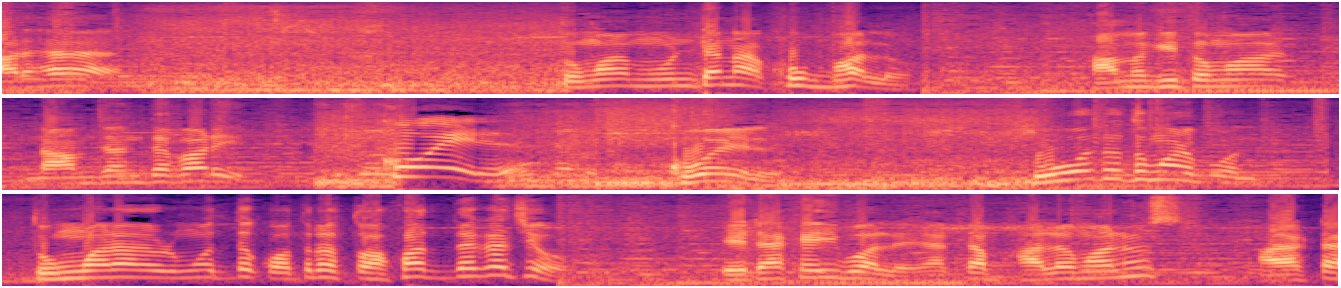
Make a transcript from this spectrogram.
আর হ্যাঁ তোমার মনটা না খুব ভালো। আমি কি তোমার নাম জানতে পারি? কোয়েল। কোয়েল? ও তো তোমার বন্ধু তোমার আর ওর মধ্যে কতটা তফাৎ দেখেছ? এটাকেই বলে একটা ভালো মানুষ আর একটা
